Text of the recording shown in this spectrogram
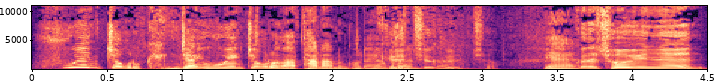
후행적으로 굉장히 후행적으로 나타나는 거네요. 그렇죠, 그러니까. 그렇죠. 예. 근데 저희는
